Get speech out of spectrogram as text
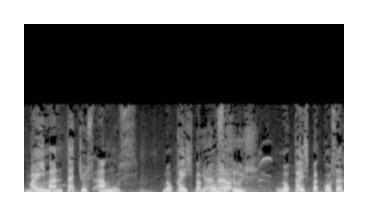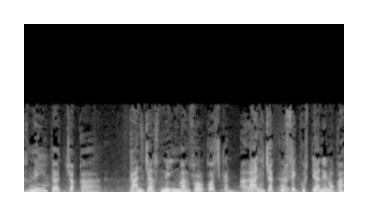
maymantachus amus. Noqayspa cosa noqayspa cosas nita chaqa canchas ninman sorkochkan Ari, ancha kusikus tiani noqa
